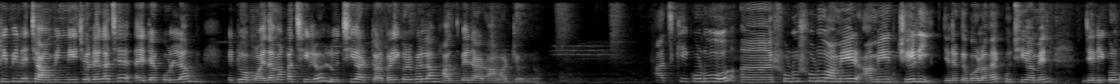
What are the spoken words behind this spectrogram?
টিফিনে চাউমিন নিয়ে চলে গেছে। এটা করলাম, একটু ময়দা মাখা ছিল, লুচি আর তরকারি করে ফেললাম হাজব্যান্ড আর আমার জন্য। আজকে করব সরু সরু আমের আমের জেলি, যেটাকে বলা হয়, কুচি আমের জেলি করব।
